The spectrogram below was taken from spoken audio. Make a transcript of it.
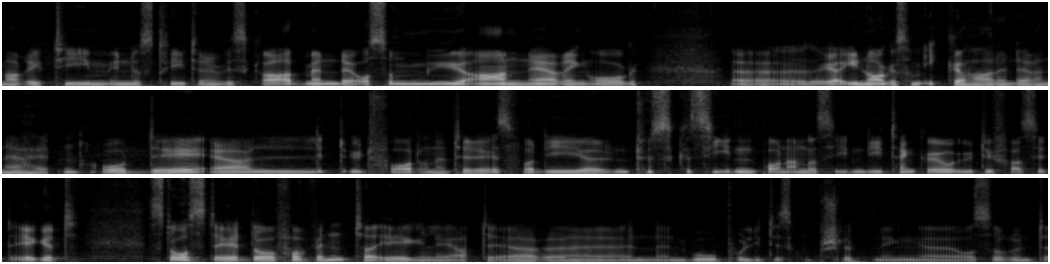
maritim industri til en viss grad. Men det er også mye annen næring og ja, i Norge som ikke har den der nærheten. Og det er litt utfordrende til dels, fordi uh, den tyske siden på den andre siden de tenker jo ut ifra sitt eget ståsted og forventer egentlig at det er uh, en, en, god politisk oppslutning også rundt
